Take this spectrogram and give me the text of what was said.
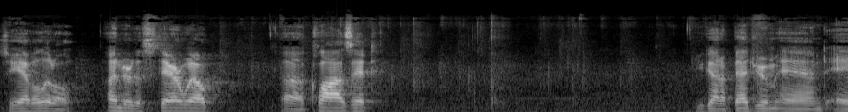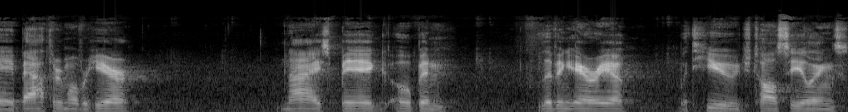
So you have a little under the stairwell uh, closet. You got a bedroom and a bathroom over here. Nice big open living area with huge tall ceilings.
